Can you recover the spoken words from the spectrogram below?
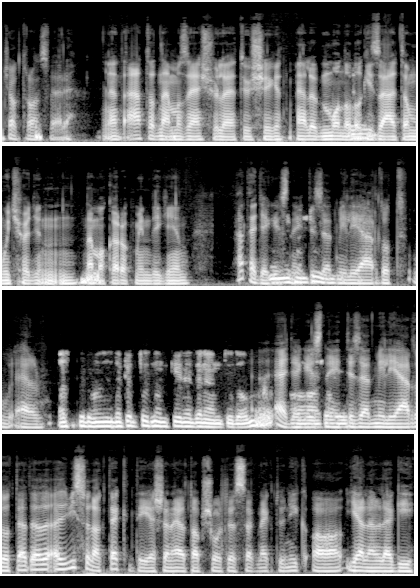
Csak transferre. Hát átadnám az első lehetőséget. Előbb monologizáltam, úgyhogy nem akarok mindig én Hát 1,4 milliárdot el... Azt tudom, hogy nekem tudnom kéne, de nem tudom. 1,4 milliárdot, tehát egy viszonylag tekintélyesen eltapsolt összegnek tűnik a jelenlegi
